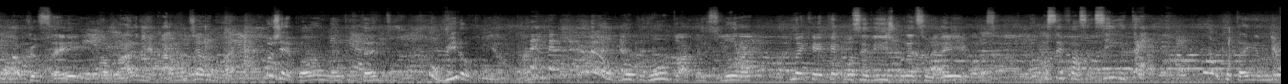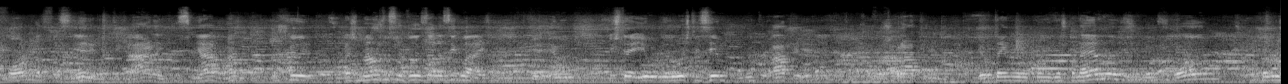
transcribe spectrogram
É o que eu sei, elaborar a minha carne alentejana, não é? Mas é bom, é importante ouvir a opinião, não é? Eu, eu pergunto àquele senhor, como é que, é, que é que você diz, qual é a sua ideia, qual é a. Você faz assim, então, claro que eu tenho a minha forma de fazer, e praticar, e cozinhar, é? Porque as mãos não são todas elas iguais. Eu, isto é, eu, eu dou este exemplo muito rápido, muito prático. Eu tenho, ponho duas panelas, um fogão, quando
